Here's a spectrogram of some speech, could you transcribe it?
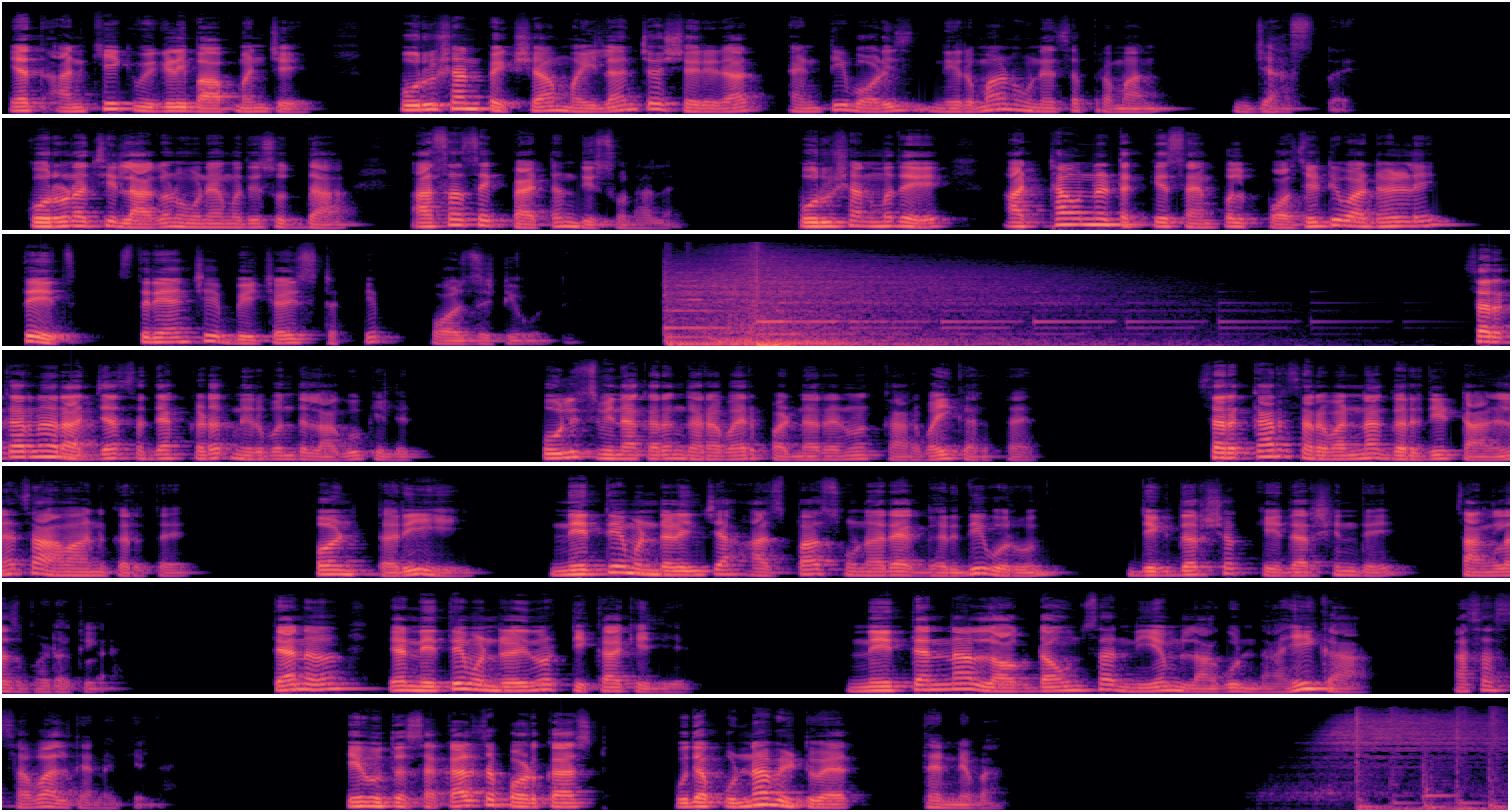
यात आणखी एक वेगळी बाब म्हणजे पुरुषांपेक्षा महिलांच्या शरीरात अँटीबॉडीज निर्माण होण्याचं प्रमाण जास्त आहे. कोरोनाची लागण होण्यामध्ये सुद्धा असाच एक पॅटर्न दिसून आलाय. पुरुषांमध्ये अठ्ठावन्न टक्के सॅम्पल पॉझिटिव्ह आढळले तेच स्त्रियांचे बेचाळीस टक्के पॉझिटिव्ह होते. सरकारनं राज्यात सध्या कडक निर्बंध लागू केलेत. पोलीस विनाकारण घराबाहेर पडणाऱ्यांवर कारवाई करतायत. सरकार सर्वांना गर्दी टाळण्याचं आवाहन करतंय. पण तरीही नेते मंडळींच्या आसपास होणाऱ्या गर्दीवरून दिग्दर्शक केदार शिंदे चांगलाच भडकलाय. त्यानं या नेते मंडळींवर टीका केली आहे. नेत्यांना लॉकडाऊनचा नियम लागू नाही का? असा सवाल त्यानं केला हे होतं सकाळचं पॉडकास्ट. उद्या पुन्हा भेटूयात. धन्यवाद.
